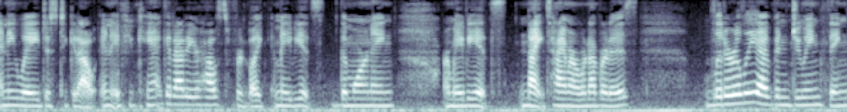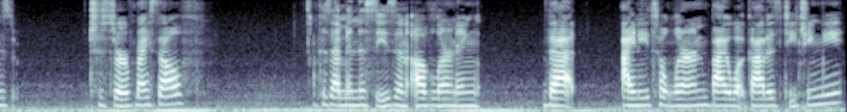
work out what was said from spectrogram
any way just to get out. And if you can't get out of your house for like maybe it's the morning or maybe it's nighttime or whatever it is, literally, I've been doing things to serve myself because I'm in the season of learning that I need to learn by what God is teaching me.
